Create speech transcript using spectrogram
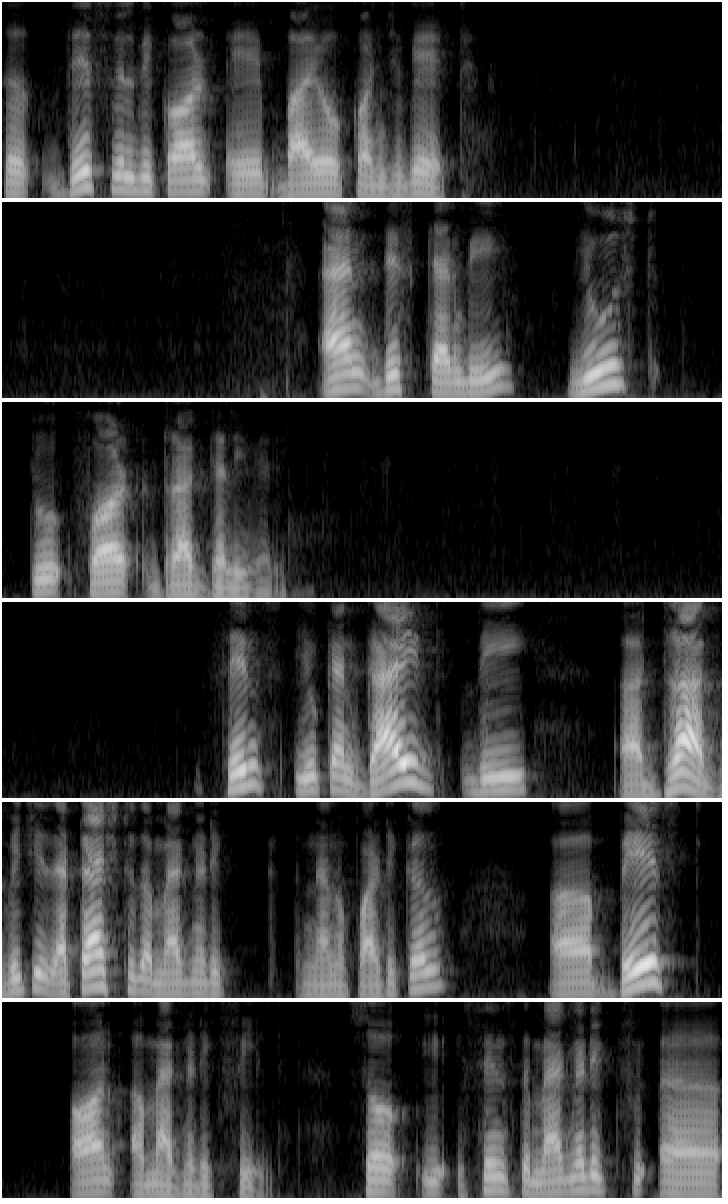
So, this will be called a bioconjugate and this can be used to for drug delivery. Since you can guide the uh, drug which is attached to the magnetic nanoparticle uh, based on a magnetic field. So, you, since the magnetic uh,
